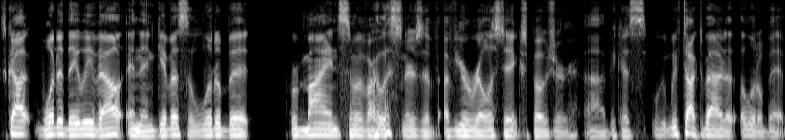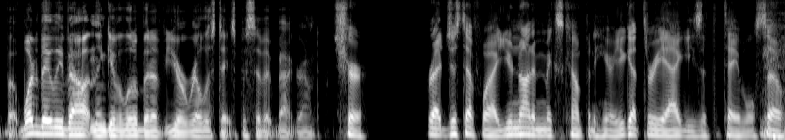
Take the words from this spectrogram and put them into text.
Scott, what did they leave out? And then give us a little bit remind some of our listeners of, of your real estate exposure uh, because we've talked about it a, little bit, but what did they leave out and then give a little bit of your real estate specific background? Sure. Brett, just FYI, you're not a mixed company here. You got three Aggies at the table, so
